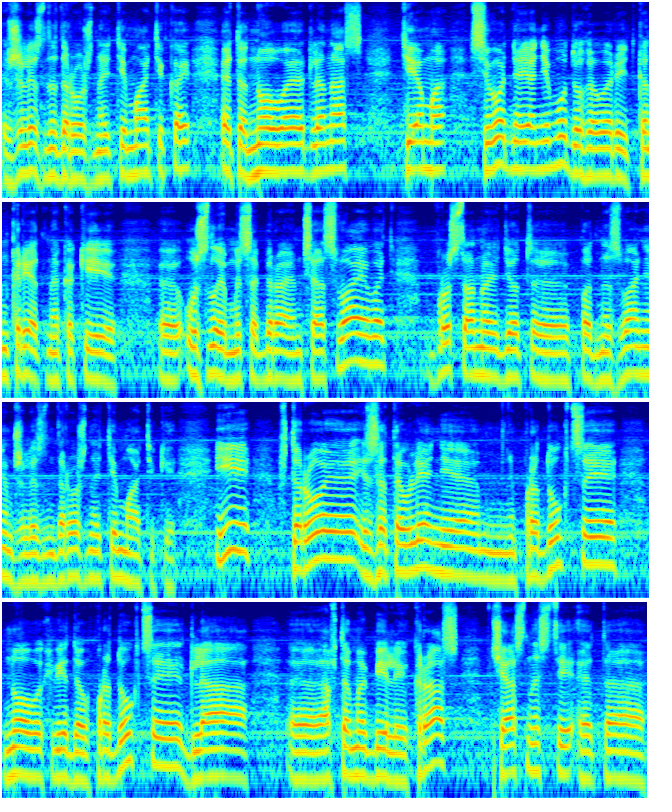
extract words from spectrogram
железнодорожной тематикой. Это новая для нас тема. Сегодня я не буду говорить конкретно, какие э, узлы мы собираемся осваивать. Просто оно идет э, под названием железнодорожной тематики. И второе – изготовление продукции, новых видов продукции для э, автомобилей КРАС. В частности, это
